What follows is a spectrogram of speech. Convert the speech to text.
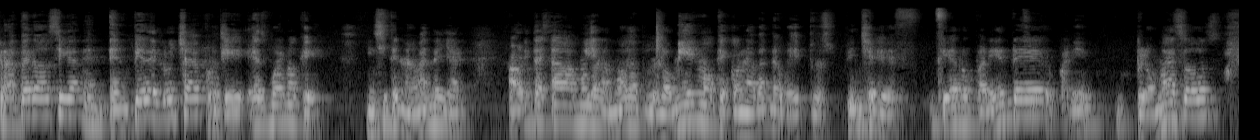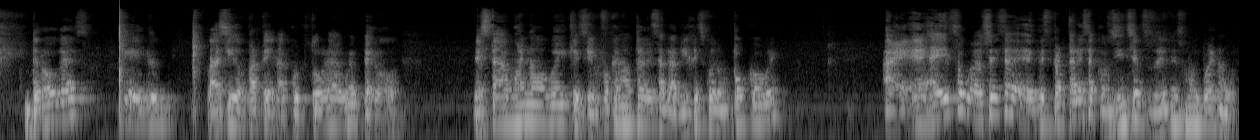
Raperos sigan en, en pie de lucha porque es bueno que inciten a la banda ya. Ahorita estaba muy a la moda, pues, lo mismo que con la banda, güey, pues pinche fierro pariente, plomazos, drogas, que ha sido parte de la cultura, güey, pero está bueno, güey, que se enfoquen otra vez a la vieja escuela un poco, güey. A, a- a eso, güey, o sea, esa- despertar esa conciencia social es muy bueno, güey.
